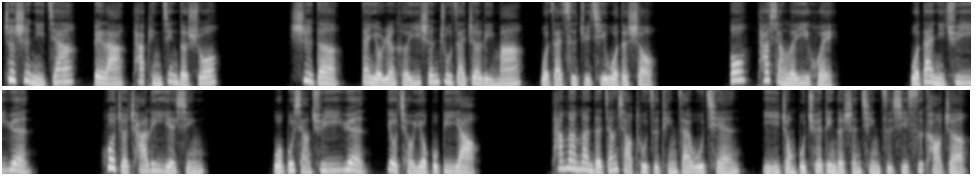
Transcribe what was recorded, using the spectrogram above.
这是你家，贝拉。他平静的说。是的。但有任何医生住在这里吗？我再次举起我的手。哦，他想了一会。我带你去医院，或者查理也行。我不想去医院，又糗又不必要。他慢慢的将小兔子停在屋前，以一种不确定的神情仔细思考着。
